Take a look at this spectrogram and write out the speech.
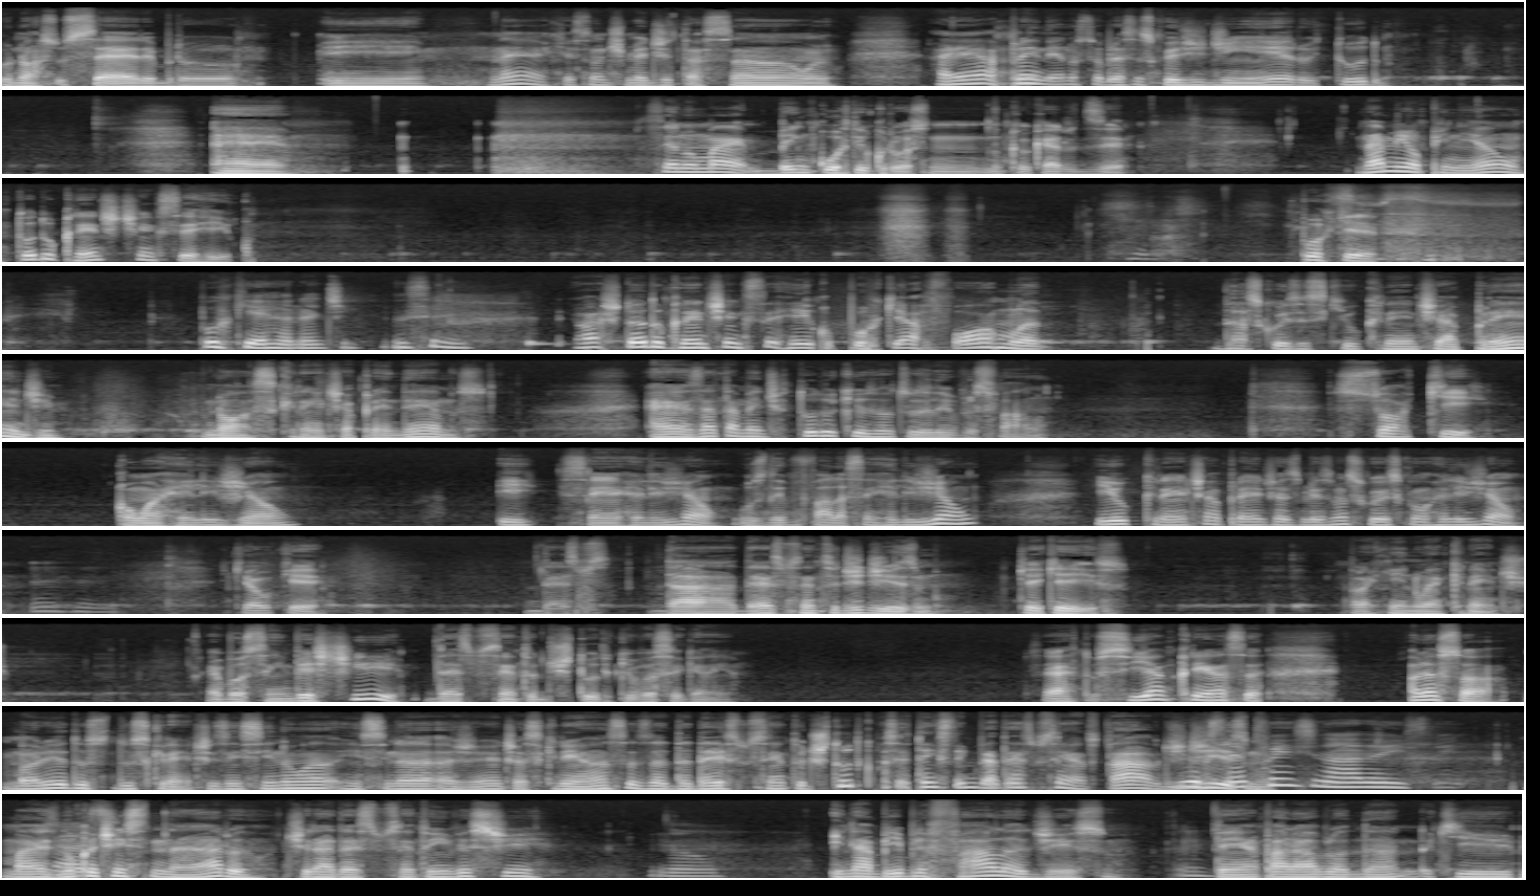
o nosso cérebro e, né, questão de meditação. Aí aprendendo sobre essas coisas de dinheiro e tudo. É, sendo mais, bem curto e grosso no que eu quero dizer. Na minha opinião, todo crente tinha que ser rico. Por quê? Por quê, Ronaldinho? Não sei. Eu acho que todo crente tinha que ser rico, porque a fórmula das coisas que o crente aprende, nós crente aprendemos, é exatamente tudo que os outros livros falam. Só que com a religião e sem a religião. Os livros falam sem religião e o crente aprende as mesmas coisas com religião. Uhum. Que é o quê? 10, dá 10% de dízimo. O que, que é isso? Para quem não é crente. É você investir 10% de tudo que você ganha. Certo? Se a criança. Olha só, a maioria dos, dos crentes ensinam a, ensina a gente, as crianças, a dar 10% de tudo que você tem, você tem que dar 10%, tá? De Eu dízimo. sempre foi ensinado isso. Mas Mas- nunca te ensinaram tirar 10% e investir. Não. E na Bíblia fala disso. Tem a parábola da, que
